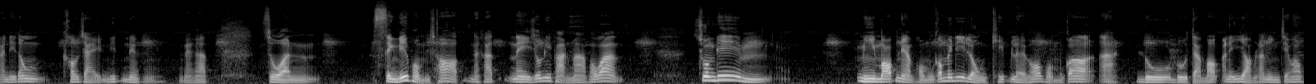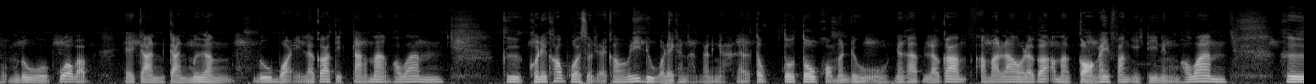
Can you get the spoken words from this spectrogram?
อันนี้ต้องเข้าใจนิดนึงนะครับ ส่วนสิ่งที่ผมชอบนะครับ ในช่วงที่ผ่านมา เพราะว่าช่วงที่ มีม็อบเนี่ยผมก็ไม่ได้ลงคลิปเลยเพราะผมก็อะดูดูแต่ม็อบอันนี้ยอมรับจริงๆว่าผมดูพวกแบบเหตุการณ์การเมืองดูบ่อยแล้วก็ติดตามมาก เพราะว่า คือคนในครอบครัวส่วนใหญ่เขาไม่ได้ดูอะไรขนาดนั้นไงแล้วตัวตัวตวผมมาดูนะครับ แล้วก็เอามาเล่าแล้วก็เอามากองให้ฟังอีกทีหนึ่งเพราะว่าคือ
